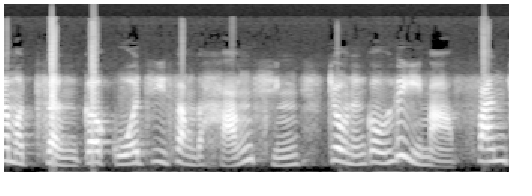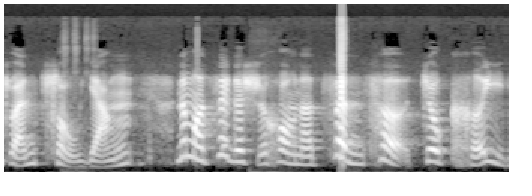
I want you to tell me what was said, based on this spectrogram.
那么整个国际上的行情就能够立马翻转走阳。那么这个时候呢，政策就可以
